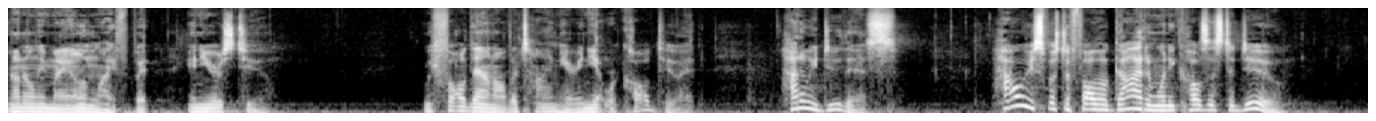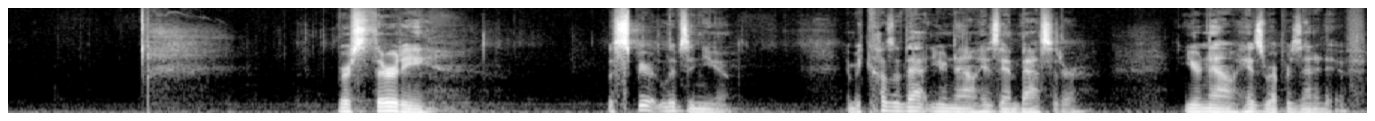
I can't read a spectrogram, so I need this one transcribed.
not only in my own life, but in yours too. We fall down all the time here, and yet we're called to it. How do we do this? How are we supposed to follow God in what He calls us to do? Verse 30 The Spirit lives in you, and because of that, you're now His ambassador, you're now His representative.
